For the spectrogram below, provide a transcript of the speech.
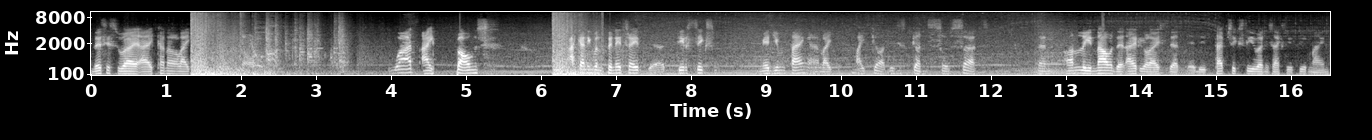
This is why I kind of like what? I bounce. I can't even penetrate the tier 6 medium tank I'm like my god this gun so sucks and only now that I realized that the type 61 is actually tier 9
